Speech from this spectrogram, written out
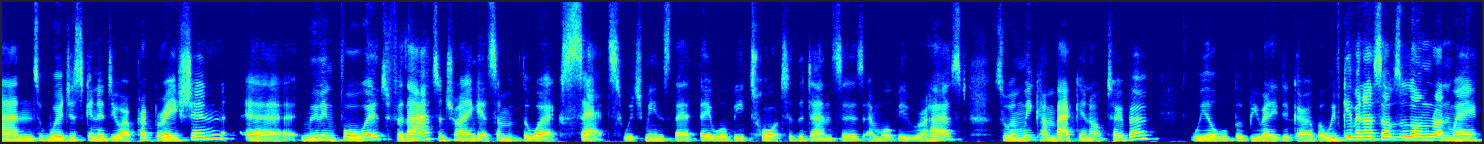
and we're just going to do our preparation uh, moving forward for that and try and get some of the work set which means that they will be taught to the dancers and will be rehearsed. So when we come back in october we'll, we'll be ready to go. But we've given ourselves a long runway.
